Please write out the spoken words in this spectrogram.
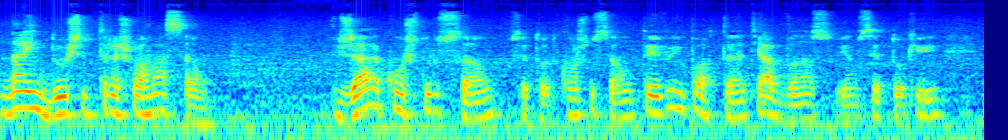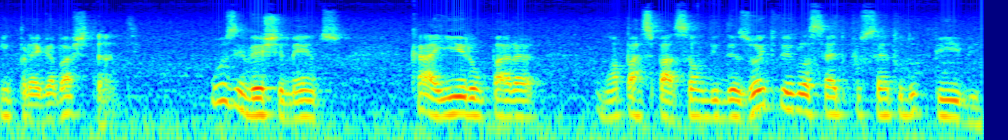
na indústria de transformação. Já a construção, o setor de construção, teve um importante avanço, é um setor que emprega bastante. Os investimentos caíram para uma participação de 18,7% do PIB.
